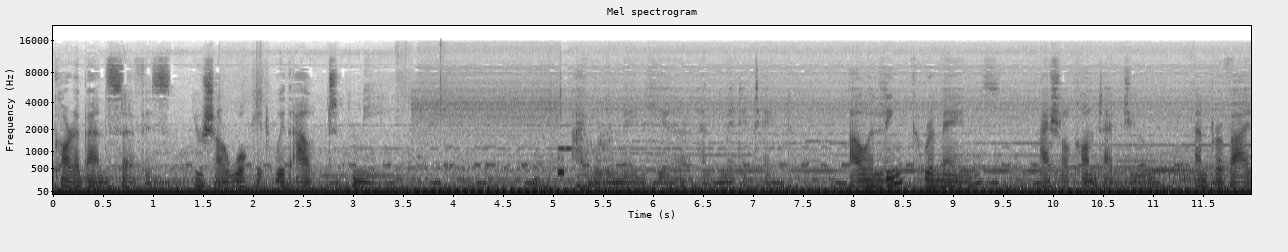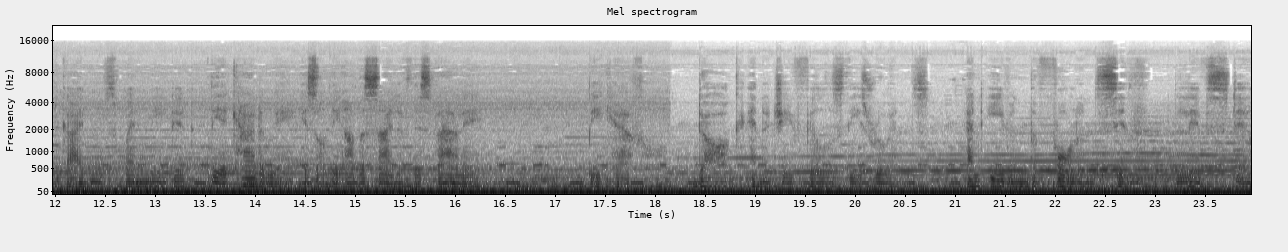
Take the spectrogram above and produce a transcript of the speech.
Korriban's surface, you shall walk it without me. I will remain here and meditate. Our link remains. I shall contact you and provide guidance when needed. The academy is on the other side of this valley. Be careful. Dark energy fills these ruins, and even the fallen Sith live still.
